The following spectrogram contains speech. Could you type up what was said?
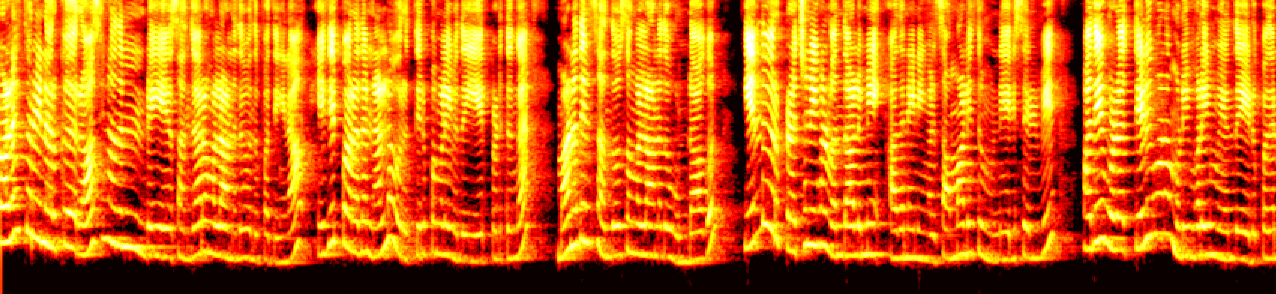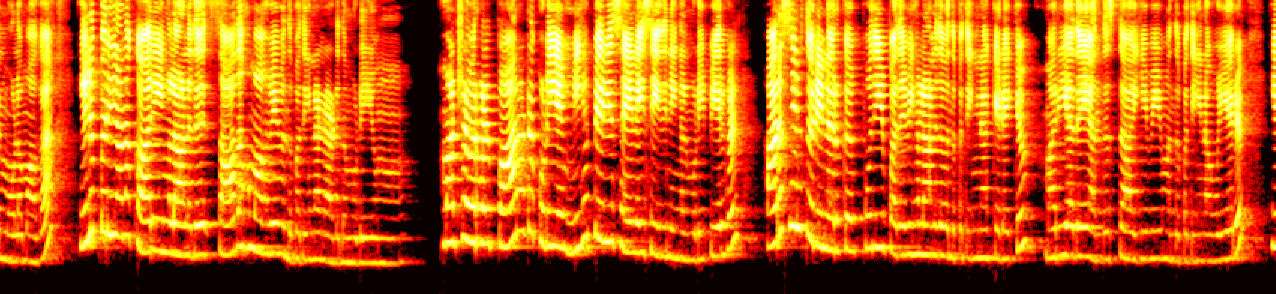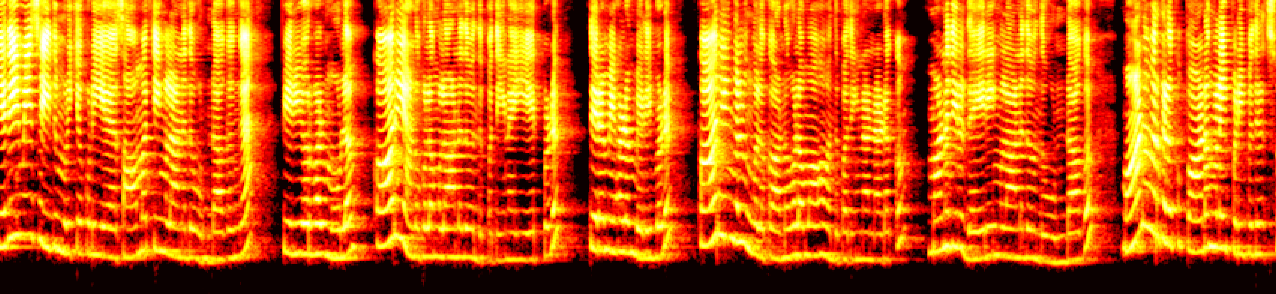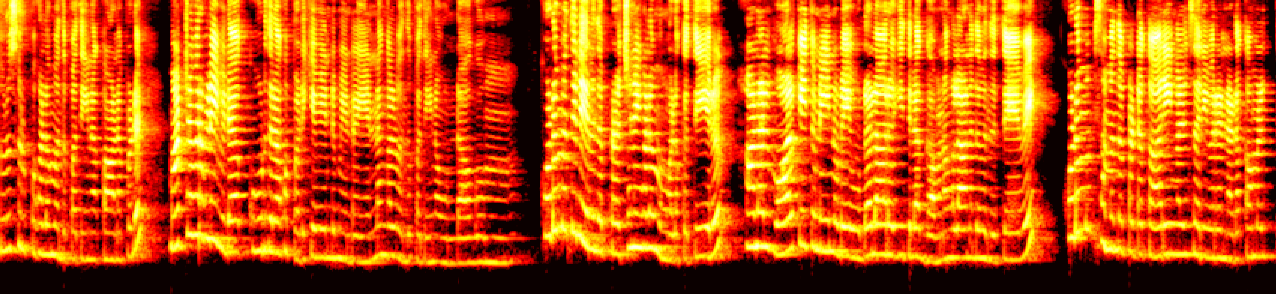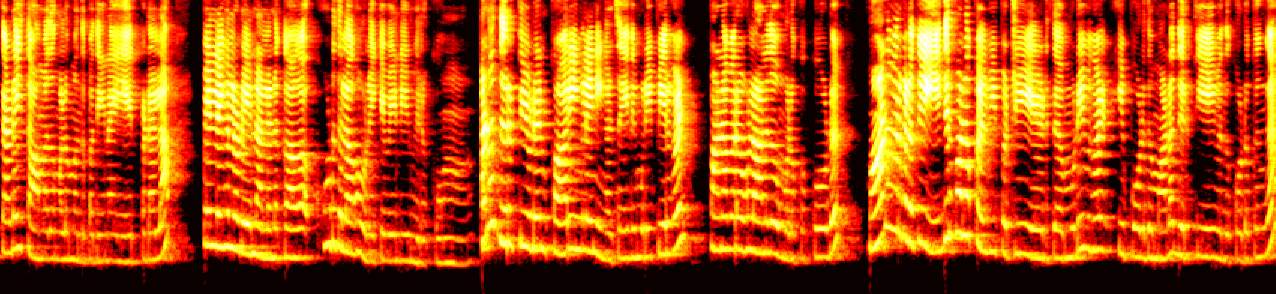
கலைத்துறையினருக்கு ராசிநாதனுடைய சஞ்சாரங்களானது வந்து பார்த்திங்கன்னா எதிர்பாராத நல்ல ஒரு திருப்பங்களை வந்து ஏற்படுத்துங்க. மனதில் சந்தோஷங்களானது உண்டாகும். எந்த ஒரு பிரச்சனைகள் வந்தாலுமே அதனை நீங்கள் சமாளித்து முன்னேறி செல்வீர். அதேபோல தெளிவான முடிவுகளை வந்து எடுப்பதன் மூலமாக இழுப்பறியான காரியங்களானது சாதகமாகவே வந்து பார்த்திங்கன்னா நடந்து முடியும். மற்றவர்கள் பாராட்டக்கூடிய மிகப்பெரிய செயலை செய்து நீங்கள் முடிப்பீர்கள். அரசியல் துறையினருக்கு புதிய பதவிகளானது வந்து பார்த்திங்கன்னா கிடைக்கும். மரியாதை அந்தஸ்து ஆகியவையும் வந்து பார்த்திங்கன்னா உயரும். எதையுமே செய்து முடிக்கக்கூடிய சாமர்த்தியங்களானது உண்டாகுங்க. பெரியோர்கள் மூலம் காரிய அனுகூலங்களானது வந்து பார்த்திங்கன்னா ஏற்படும் திறமைகளும் வெளிப்படும். காரியங்கள் உங்களுக்கு அனுகூலமாக வந்து பார்த்திங்கன்னா நடக்கும். மனதில் தைரியங்களானது வந்து உண்டாகும். மாணவர்களுக்கு பாடங்களை படிப்பதில் சுறுசுறுப்புகளும் வந்து பார்த்திங்கன்னா காணப்படும். மற்றவர்களை விட கூடுதலாக படிக்க வேண்டும் என்ற எண்ணங்கள் வந்து பார்த்திங்கன்னா உண்டாகும். குடும்பத்தில் இருந்த பிரச்சனைகளும் உங்களுக்கு தீரும். ஆனால் வாழ்க்கை துணையினுடைய உடல் ஆரோக்கியத்தில் கவனங்களானது வந்து தேவை. குடும்பம் சம்மந்தப்பட்ட காரியங்கள் சரிவர நடக்காமல் தடை தாமதங்களும் வந்து பார்த்திங்கன்னா ஏற்படலாம். பிள்ளைகளுடைய நலனுக்காக கூடுதலாக உழைக்க வேண்டியும் இருக்கும். மன திருப்தியுடன் காரியங்களை நீங்கள் செய்து முடிப்பீர்கள். பணவரவுகளானது உங்களுக்கு கூடும். மாணவர்களுக்கு எதிர்கால கல்வி பற்றி எடுத்த முடிவுகள் இப்பொழுது மன திருப்தியை வந்து கொடுக்குங்க.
